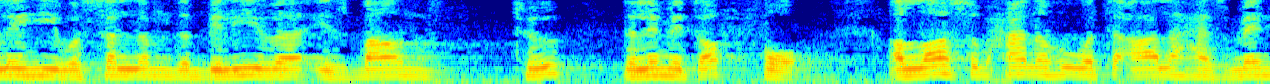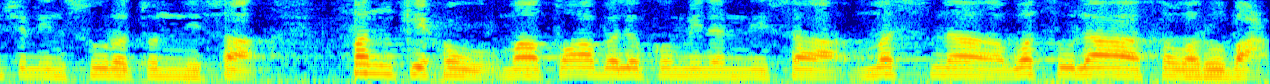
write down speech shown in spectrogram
alayhi wasallam, the believer is bound to the limit of four. Allah subhanahu wa ta'ala has mentioned in Surah An-Nisa, فَانْكِحُوا مَا طَابَ لَكُم مِّنَ النِّسَاءِ مَسْنَا وَثُلَاثَ وَرُبَعَ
